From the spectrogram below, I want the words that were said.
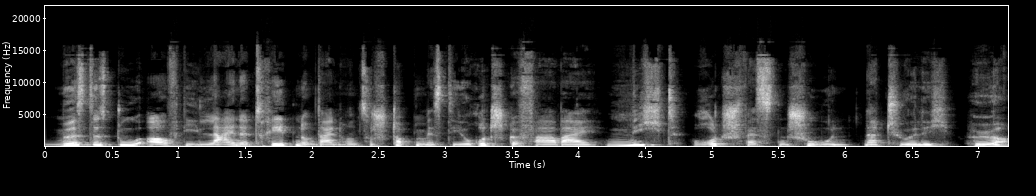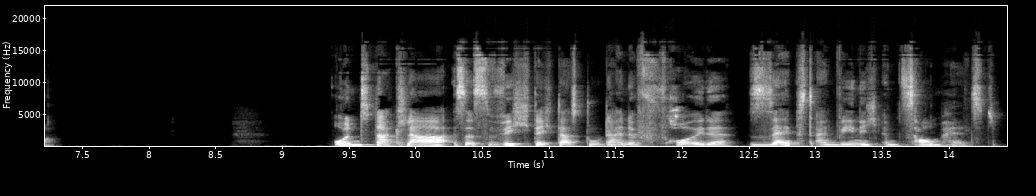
Müsstest du auf die Leine treten, um deinen Hund zu stoppen, ist die Rutschgefahr bei nicht rutschfesten Schuhen natürlich höher. Und na klar, es ist wichtig, dass du deine Freude selbst ein wenig im Zaum hältst.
